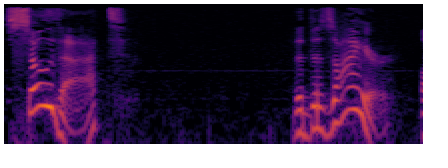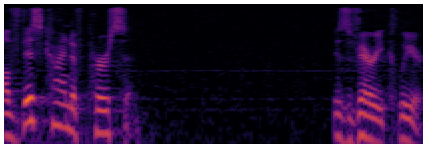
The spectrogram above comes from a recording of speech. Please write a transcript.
So that the desire of this kind of person is very clear.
